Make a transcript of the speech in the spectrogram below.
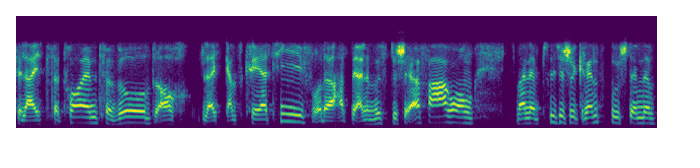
vielleicht verträumt, verwirrt, auch vielleicht ganz kreativ oder hat sie eine mystische Erfahrung? Meine, psychische Grenzzustände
